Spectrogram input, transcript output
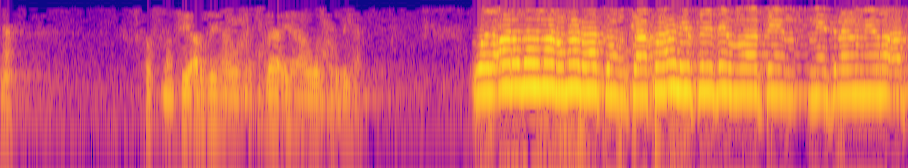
نعم. فصل في أرضها وحسبائها وشربها والأرض مرمرة كخالص فضة مثل المرأة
